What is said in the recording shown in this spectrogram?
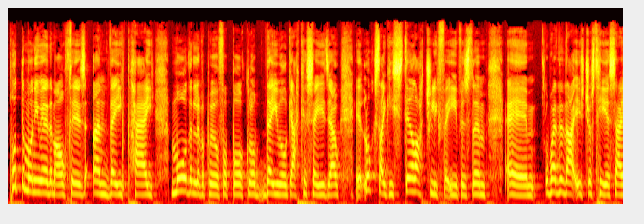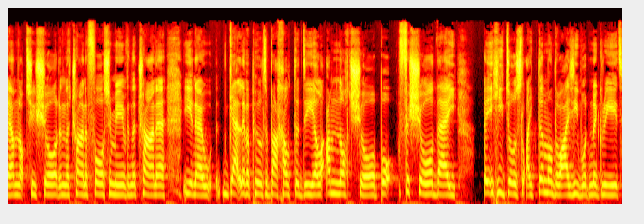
put the money where the mouth is and they pay more than Liverpool Football Club, they will get Caicedo. It looks like he still actually favours them. Um, whether that is just hearsay, I'm not too sure. And they're trying to force a move and they're trying to, you know, get Liverpool to back out the deal. I'm not sure. But for sure, they he does like them, otherwise he wouldn't agreed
